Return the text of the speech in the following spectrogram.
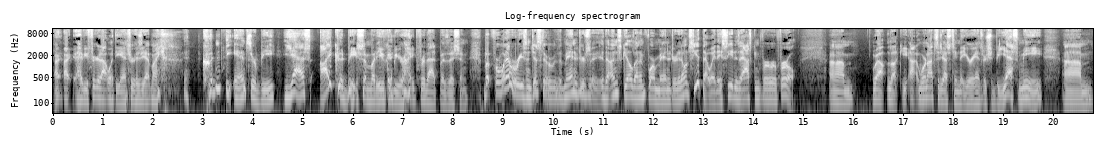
have you figured out what the answer is yet, Mike? couldn't the answer be yes i could be somebody who could be right for that position. But for whatever reason just the, the managers the unskilled uninformed manager they don't see it that way. They see it as asking for a referral. Um, well look uh, we're not suggesting that your answer should be yes me um,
